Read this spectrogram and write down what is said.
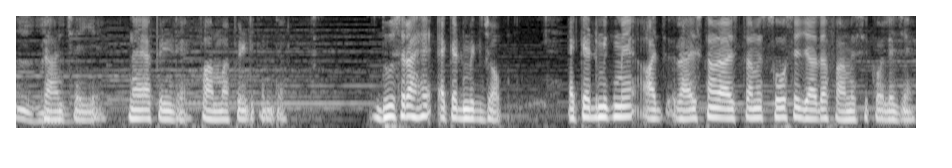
ब्रांच है ये नया फ़ील्ड है फार्मा फ़ील्ड के अंदर। दूसरा है एकेडमिक जॉब एकेडमिक में आज राजस्थान राजस्थान में सौ से ज़्यादा फार्मेसी कॉलेज हैं।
